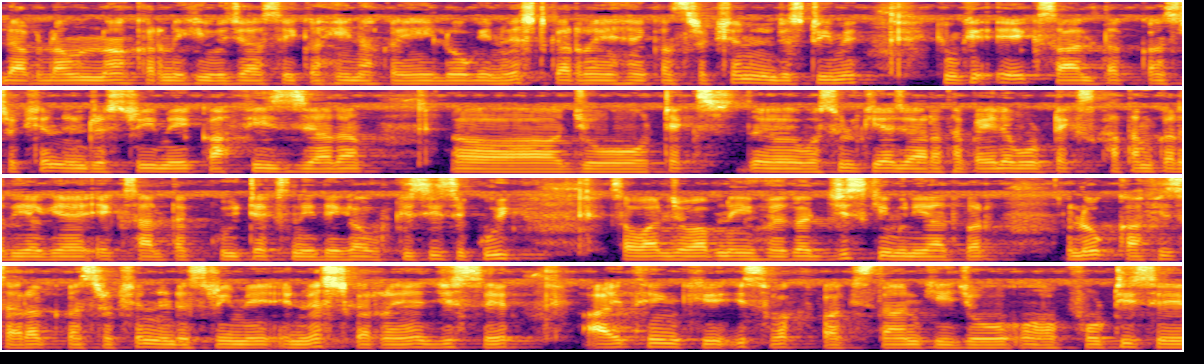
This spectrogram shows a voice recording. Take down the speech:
لاک ڈاؤن نہ کرنے کی وجہ سے کہیں نہ کہیں لوگ انویسٹ کر رہے ہیں کنسٹرکشن انڈسٹری میں۔ کیونکہ ایک سال تک کنسٹرکشن انڈسٹری میں کافی زیادہ جو ٹیکس وصول کیا جا رہا تھا، پہلے وہ ٹیکس ختم کر دیا گیا۔ ہے ایک سال تک کوئی ٹیکس نہیں دے گا اور کسی سے کوئی سوال جواب نہیں ہوئے گا، جس کی بنیاد پر لوگ کافی سارا کنسٹرکشن انڈسٹری میں انویسٹ کر رہے ہیں، جس سے آئی تھنک اس وقت پاکستان کی جو فورٹی سے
